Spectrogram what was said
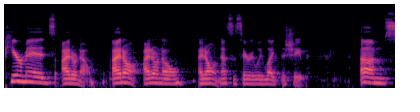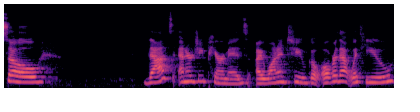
pyramids. I don't know. I don't, I don't know. I don't necessarily like the shape. Um, so that's energy pyramids. I wanted to go over that with you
